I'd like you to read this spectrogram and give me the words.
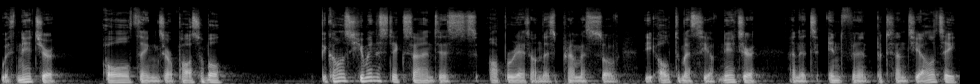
with nature, all things are possible. Because humanistic scientists operate on this premise of the ultimacy of nature and its infinite potentiality,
